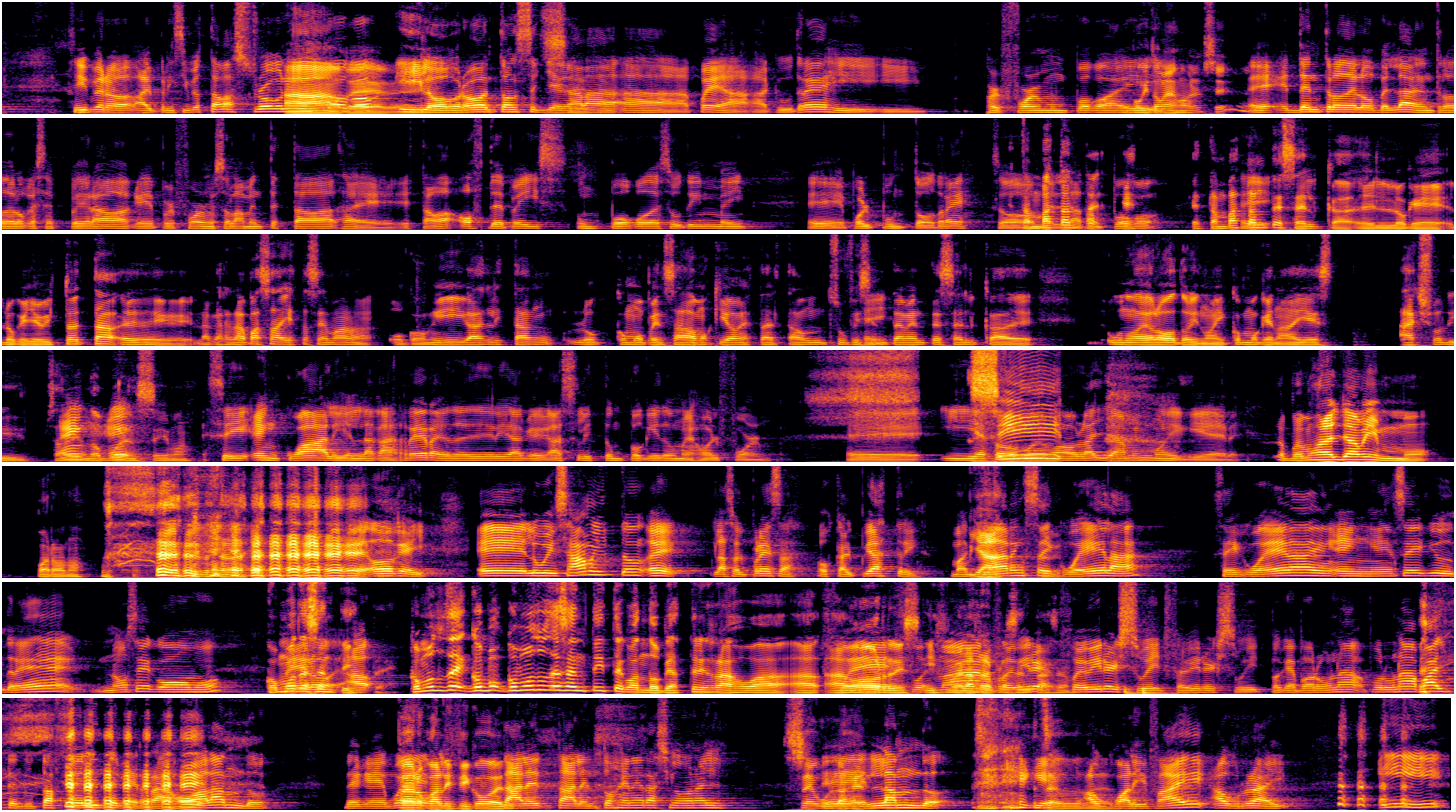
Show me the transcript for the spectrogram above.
Sí, pero al principio estaba struggling Ah, un poco ok, ok. y logró entonces llegar sí. a, a, pues, a, a Q3 y, y perform un poco ahí. Un poquito mejor, sí. Eh, dentro de lo, ¿verdad? Dentro de lo que se esperaba que performe, solamente estaba, ¿sabes? Estaba off the pace un poco de su teammate eh, por punto 3. So, Están bastante, tampoco... es- están bastante cerca. Eh, lo, que, lo que yo he visto esta, eh, la carrera pasada y esta semana, Ocon y Gasly están lo, como pensábamos que iban a estar. Están suficientemente cerca de uno del otro y no hay como que nadie es actually saliendo En- por en- encima. Sí, en quali, en la carrera, yo te diría que Gasly está un poquito mejor form. Eh, y eso Sí. lo podemos hablar ya mismo si quieres. Lo podemos hablar ya mismo, pero no. Ok. Eh, Lewis Hamilton, eh, la sorpresa, Oscar Piastri. McLaren Piastri. se cuela, se cuela en, en ese Q3, no sé cómo. ¿Cómo te sentiste? ah, ¿Cómo, tú te, cómo, cómo tú te sentiste cuando Piastri rajó a, a- a Fue- Norris y fue la representación? fue bittersweet, fue bittersweet. Porque por una, por una parte tú estás feliz de que rajó a Lando. De que, pues, Pero cualificó él. tale- talento generacional. Según la eh, gente. Lando. Que la out qualify outright. Y,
